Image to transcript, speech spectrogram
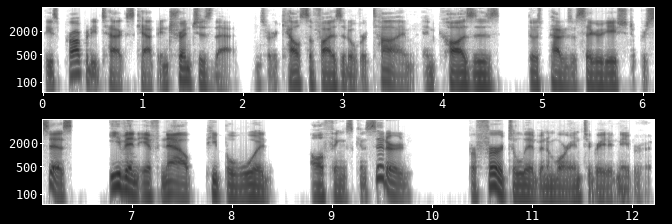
these property tax cap entrenches that and sort of calcifies it over time and causes those patterns of segregation to persist, even if now people would, all things considered, prefer to live in a more integrated neighborhood.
